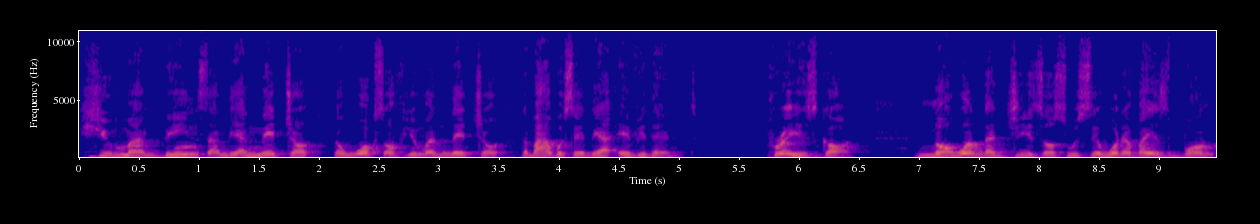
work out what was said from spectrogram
human beings and their nature. The works of human nature, the Bible says they are evident. Praise God. No wonder Jesus will say, Whatever is born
